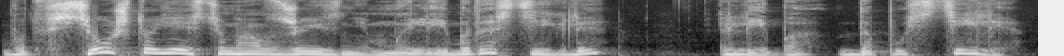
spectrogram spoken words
вот все, что есть у нас в жизни, мы либо достигли, либо допустили –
